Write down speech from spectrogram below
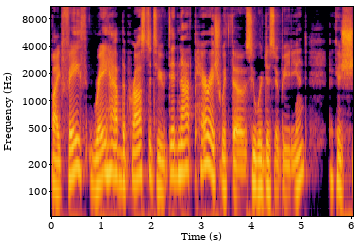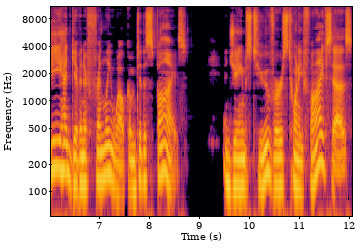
By faith, Rahab the prostitute did not perish with those who were disobedient, because she had given a friendly welcome to the spies. And James 2, verse 25 says,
